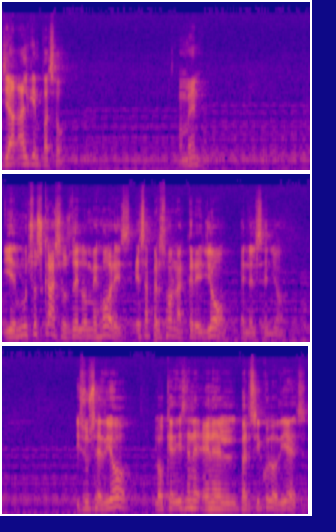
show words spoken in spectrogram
ya alguien pasó. Amén. Y en muchos casos, de los mejores, esa persona creyó en el Señor. Y sucedió lo que dice en el versículo 10.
